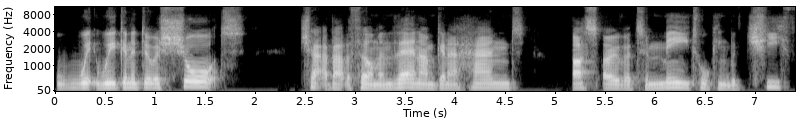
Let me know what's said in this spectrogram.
we, we're going to do a short chat about the film, and then I'm going to hand us over to me talking with Chief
